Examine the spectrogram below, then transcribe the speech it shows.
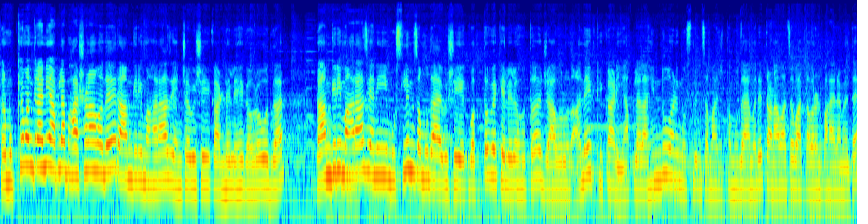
तर मुख्यमंत्र्यांनी आपल्या भाषणामध्ये रामगिरी महाराज यांच्याविषयी काढलेले हे गौरवोद्गार. रामगिरी महाराज यांनी मुस्लिम समुदायाविषयी एक वक्तव्य केलेलं होतं ज्यावरून अनेक ठिकाणी आपल्याला हिंदू आणि मुस्लिम समाज समुदायामध्ये तणावाचं वातावरण पाहायला मिळतंय.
